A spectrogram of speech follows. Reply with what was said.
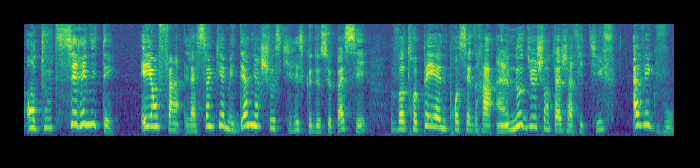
en toute sérénité. Et enfin, la cinquième et dernière chose qui risque de se passer, votre PN procédera à un odieux chantage affectif avec vous.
